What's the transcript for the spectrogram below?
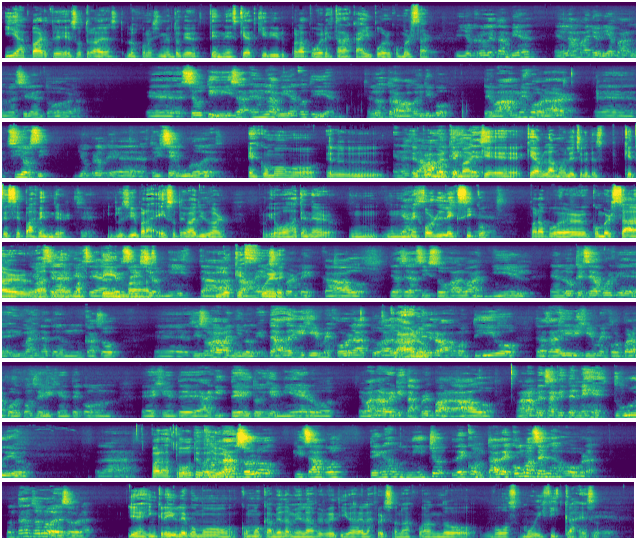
y aparte de eso, otra vez, los conocimientos que tenés que adquirir para poder estar acá y poder conversar. Y yo creo que también en la mayoría, para no decir en todos, ¿verdad? Eh, se utiliza en la vida cotidiana, en los trabajos, y tipo, te va a mejorar eh, sí o sí. Yo creo que eh, estoy seguro de eso. Es como el, el, primer tema que, que, hablamos, el hecho que te, que te sepas vender. Inclusive para eso te va a ayudar, porque vas a tener un, un mejor léxico. para poder conversar, vas a tener más temas, lo que fuere. En supermercado, ya sea si sos albañil, en lo que sea, porque imagínate en un caso, eh, si sos albañil, te vas a dirigir mejor a, tu, a la gente que trabaja contigo, te vas a dirigir mejor para poder conseguir gente con eh, gente, arquitectos, ingenieros, te van a ver que estás preparado, van a pensar que tenés estudio. para todo te va a ayudar. Tan solo quizás vos tengas un nicho de contar de cómo hacer la obra. Con tan solo eso, ¿verdad? Y es increíble cómo, cómo cambia también la perspectiva de las personas cuando vos modificas eso.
